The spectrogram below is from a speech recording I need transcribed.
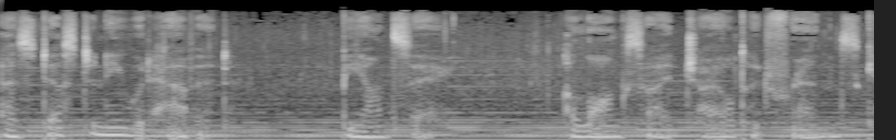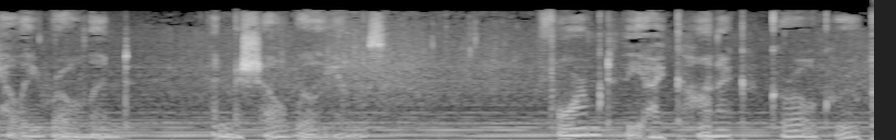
As destiny would have it, Beyonce, alongside childhood friends Kelly Rowland and Michelle Williams, formed the iconic girl group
